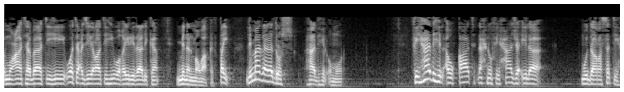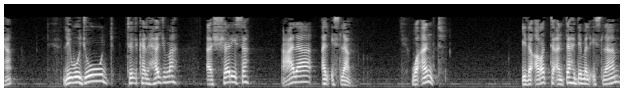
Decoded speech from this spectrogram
معاتباته وتعزيراته وغير ذلك من المواقف. طيب، لماذا ندرس هذه الأمور؟ في هذه الأوقات نحن في حاجة إلى مدارستها لوجود تلك الهجمة الشرسة على الإسلام وأنت إذا أردت أن تهدم الإسلام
